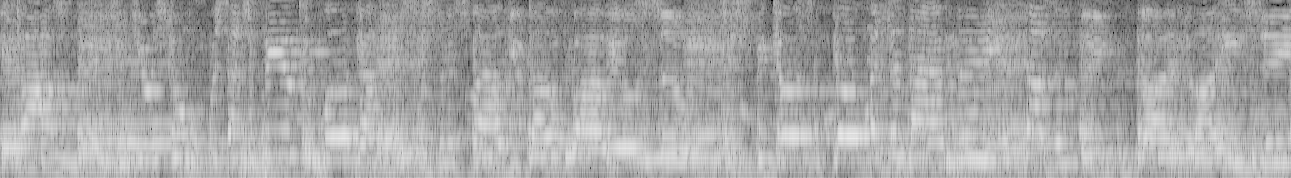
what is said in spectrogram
Your class. Told you at school was such a be a good worker. The system has failed, you don't fail yourself. Just because you're better than me doesn't mean I'm lazy.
